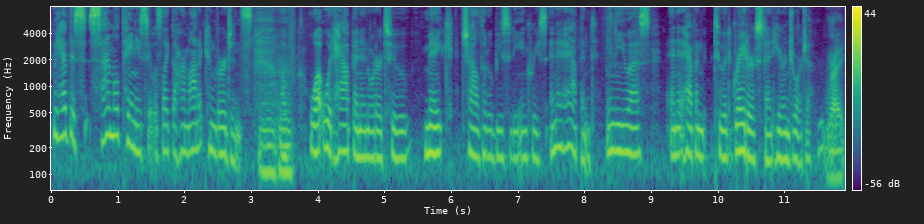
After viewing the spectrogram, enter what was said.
we had this simultaneous, it was like the harmonic convergence of what would happen in order to make childhood obesity increase. And it happened in the U.S., and it happened to a greater extent here in Georgia. right.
